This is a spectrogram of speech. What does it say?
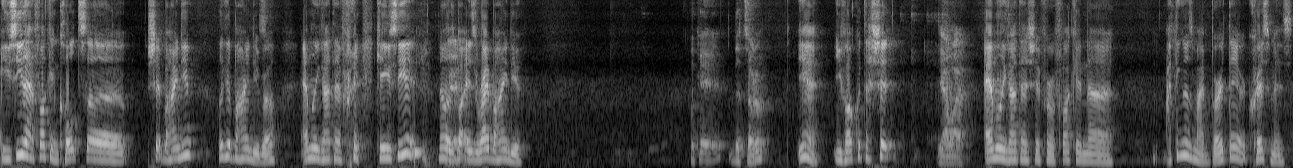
You see that fucking Colts uh, shit behind you? Look at behind you, bro. Emily got that. Fr- Can you see it? No, it's, Yeah. bi- it's right behind you. Okay, the totem. Yeah, you fuck with that shit. Yeah, why? Emily got that shit for a fucking. Uh, I think it was my birthday or Christmas.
